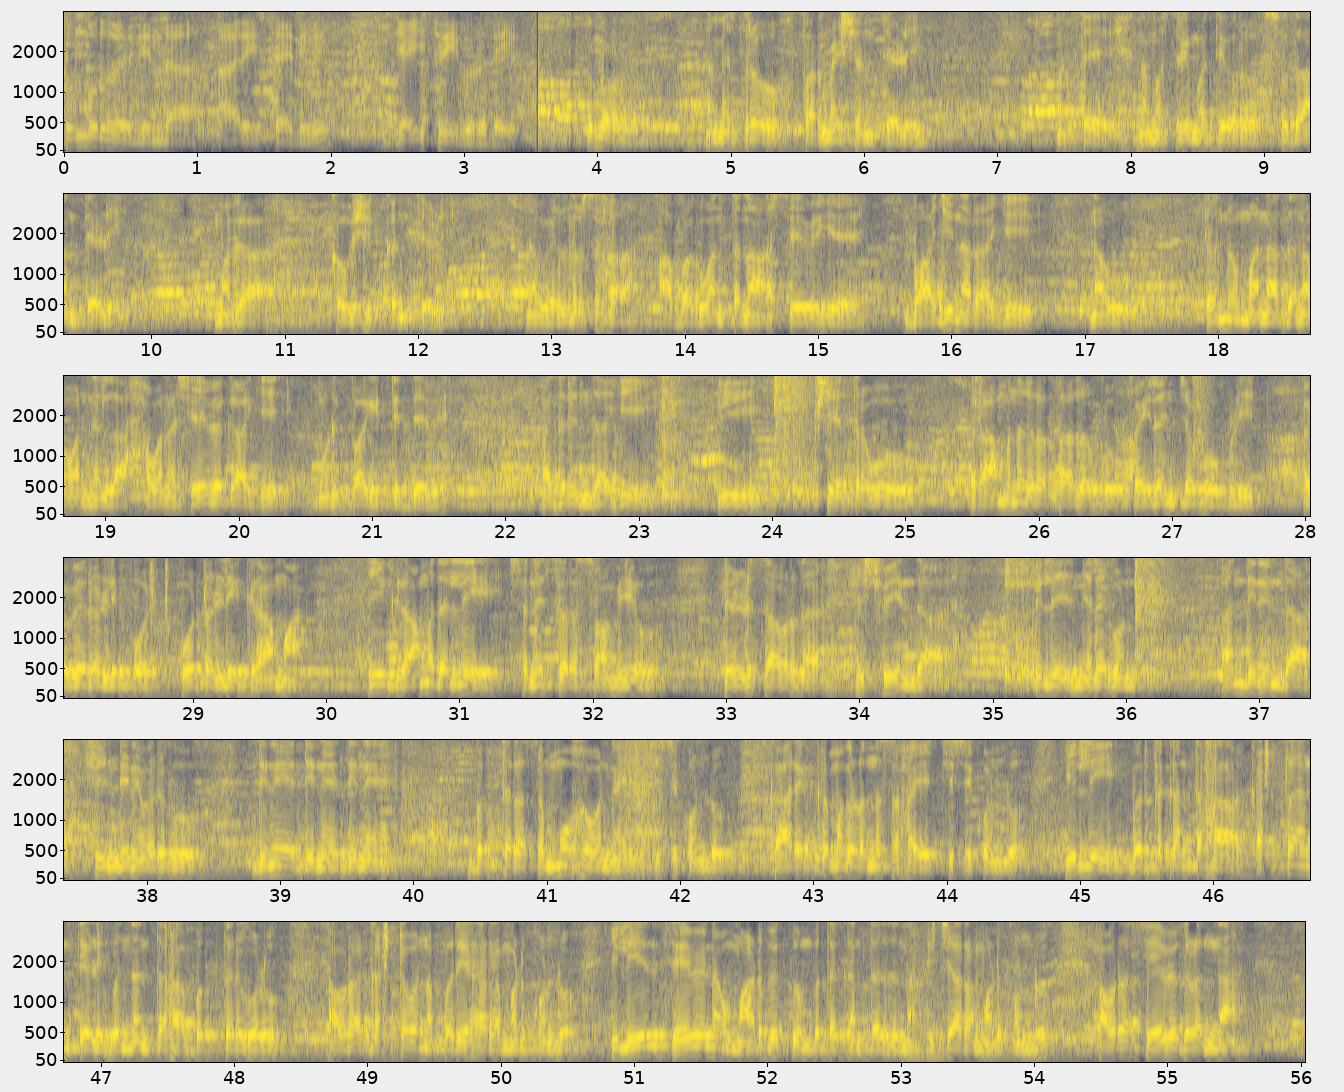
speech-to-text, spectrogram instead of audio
ತುಂಬು ಹೃದಯದಿಂದ ಹಾರೈಸ್ತಾ ಇದ್ದೀವಿ. ಜೈ ಶ್ರೀ ಗುರುದೇವ್. ನಮ್ಮ ಹೆಸರು ಪರಮೇಶ್ ಅಂತೇಳಿ. ಮತ್ತು ನಮ್ಮ ಶ್ರೀಮತಿಯವರು ಸುಧಾ ಅಂತೇಳಿ, ಮಗ ಕೌಶಿಕ್ ಅಂತೇಳಿ. ನಾವೆಲ್ಲರೂ ಸಹ ಆ ಭಗವಂತನ ಸೇವೆಗೆ ಬಾಜಿನರಾಗಿ ನಾವು ತನು ಮನ ಧನವನ್ನೆಲ್ಲ ಅವನ ಸೇವೆಗಾಗಿ ಮುಡಿಪಾಗಿಟ್ಟಿದ್ದೇವೆ. ಅದರಿಂದಾಗಿ ಈ ಕ್ಷೇತ್ರವು ರಾಮನಗರ ತಾಲೂಕು ಕೈಲಂಚ ಹೋಬಳಿ ಅವೇರಳ್ಳಿ ಪೋಸ್ಟ್, ಕೋಟಳ್ಳಿ ಗ್ರಾಮ. ಈ ಗ್ರಾಮದಲ್ಲಿ ಶನೇಶ್ವರ ಸ್ವಾಮಿಯು ಎರಡು ಸಾವಿರದ ಇಸ್ವಿಯಿಂದ ಇಲ್ಲಿ ನೆಲೆಗೊಂಡು ಅಂದಿನಿಂದ ಇಂದಿನವರೆಗೂ ದಿನೇ ದಿನೇ ದಿನೇ ಭಕ್ತರ ಸಮೂಹವನ್ನು ಹೆಚ್ಚಿಸಿಕೊಂಡು ಕಾರ್ಯಕ್ರಮಗಳನ್ನು ಸಹ ಹೆಚ್ಚಿಸಿಕೊಂಡು ಇಲ್ಲಿ ಬರ್ತಕ್ಕಂತಹ ಕಷ್ಟ ಅಂತೇಳಿ ಬಂದಂತಹ ಭಕ್ತರುಗಳು ಅವರ ಕಷ್ಟವನ್ನು ಪರಿಹಾರ ಮಾಡಿಕೊಂಡು ಇಲ್ಲಿ ಏನು ಸೇವೆ ನಾವು ಮಾಡಬೇಕು ಎಂಬತಕ್ಕಂಥದ್ದನ್ನು ವಿಚಾರ ಮಾಡಿಕೊಂಡು ಅವರ ಸೇವೆಗಳನ್ನು,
